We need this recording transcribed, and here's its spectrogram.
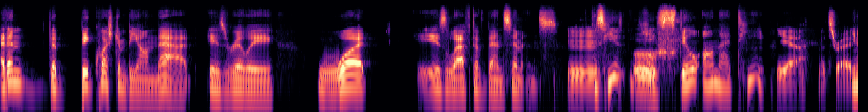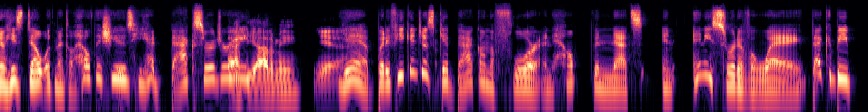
And then the big question beyond that is really what is left of Ben Simmons Mm. because he's he's still on that team. Yeah, that's right. You know, he's dealt with mental health issues. He had back surgery. Tracheotomy. yeah. Yeah, but if he can just get back on the floor and help the Nets in any sort of a way, that could be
